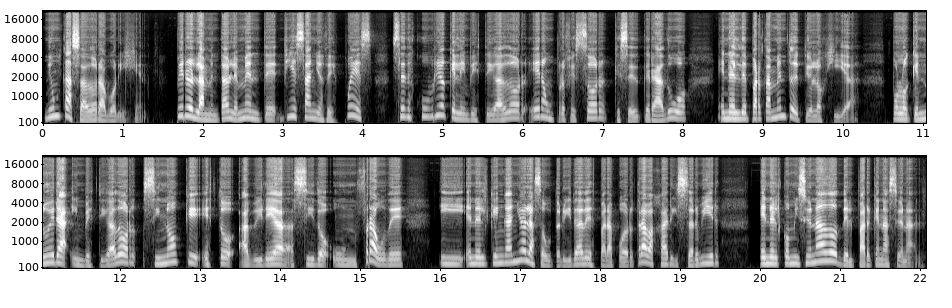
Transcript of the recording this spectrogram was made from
de un cazador aborigen. Pero lamentablemente, 10 años después, se descubrió que el investigador era un profesor que se graduó en el Departamento de Teología, por lo que no era investigador, sino que esto habría sido un fraude y en el que engañó a las autoridades para poder trabajar y servir en el comisionado del Parque Nacional.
